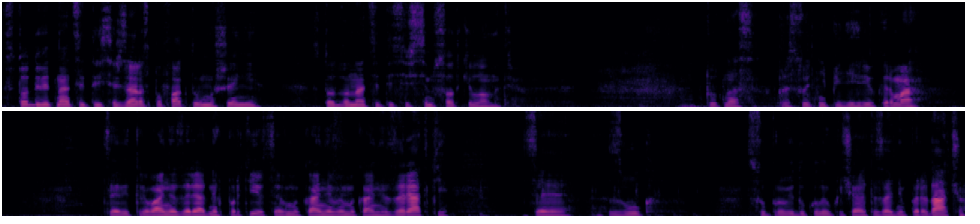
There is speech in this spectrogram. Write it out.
119 тисяч. Зараз по факту в машині 112 тисяч 700 кілометрів. Тут у нас присутній підігрів керма. Це відкривання зарядних портів, це вмикання, вимикання зарядки, це звук супровіду, коли включаєте задню передачу.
